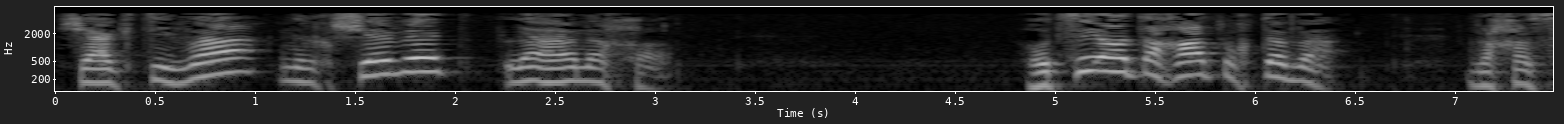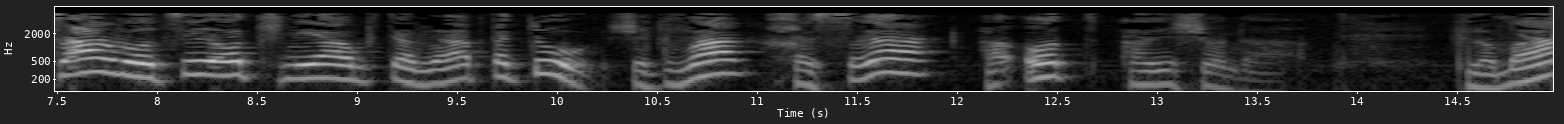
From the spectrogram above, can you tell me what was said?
שהכתיבה נחשבת להנחה. הוציא אות אחת וכתבה, וחסר והוציא אות שנייה וכתבה, פטור, שכבר חסרה האות הראשונה. כלומר,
